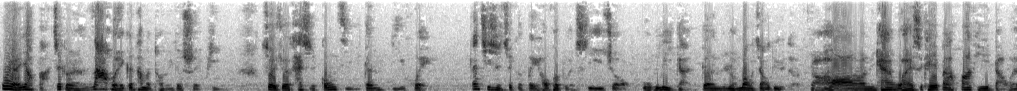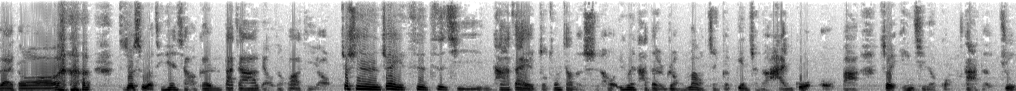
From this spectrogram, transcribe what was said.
为了要把这个人拉回跟他们同一个水平，所以就开始攻击跟诋毁。但其实这个背后会不会是一种无力感跟容貌焦虑呢？哦，你看我还是可以把话题导回来的哦。这就是我今天想要跟大家聊的话题哦。就是这一次自己他在走中奖的时候，因为他的容貌整个变成了韩国欧巴，所以引起了广大的注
